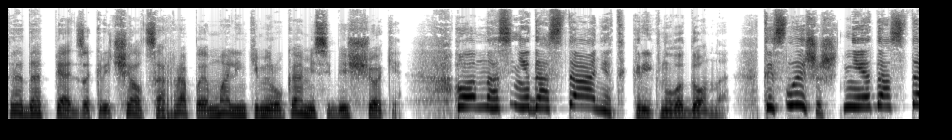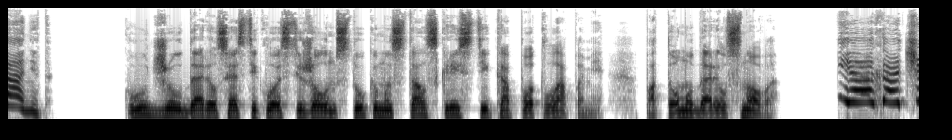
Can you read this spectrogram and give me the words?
Тед опять закричал, царапая маленькими руками себе щеки. «Он нас не достанет!» — крикнула Донна. «Ты слышишь? Не достанет!» Куджо ударился о стекло с тяжелым стуком и стал скрести капот лапами. Потом ударил снова. «Я хочу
